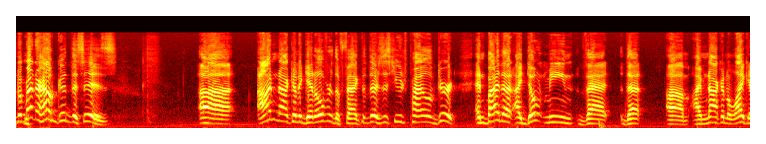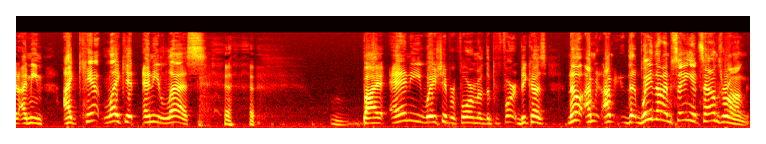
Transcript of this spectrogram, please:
no matter how good this is, uh, I'm not going to get over the fact that there's this huge pile of dirt. And by that, I don't mean that that um, I'm not going to like it. I mean I can't like it any less by any way, shape, or form of the perform because no, I'm, I'm the way that I'm saying it sounds wrong.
